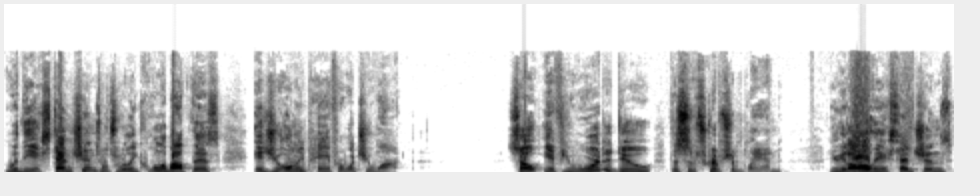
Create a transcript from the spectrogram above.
With the extensions, what's really cool about this is you only pay for what you want. So if you were to do the subscription plan, you get all the extensions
